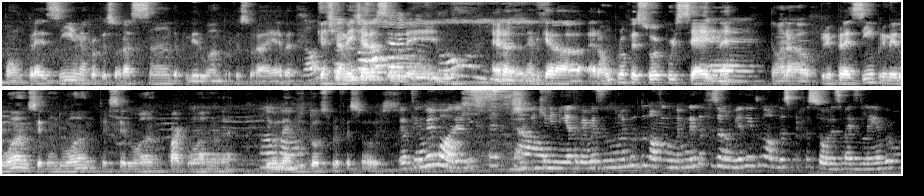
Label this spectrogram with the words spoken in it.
Então, o prézinho, minha professora Sandra, primeiro ano, professora Eva, nossa, que antigamente era Nossa, assim, eu lembro do lembro. Era, eu lembro que era, era um professor por série, né? é, Então Então era prézinho, primeiro ano, segundo ano, terceiro ano, quarto ano, né? E eu lembro de todos os professores. Eu tenho memórias de pequenininha também, mas eu não lembro do nome, não lembro nem da fisionomia nem do nome das professoras, mas lembro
